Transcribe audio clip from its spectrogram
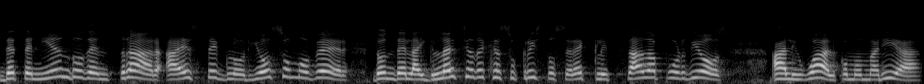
deteniendo de entrar a este glorioso mover donde la iglesia de Jesucristo será eclipsada por Dios, al igual como María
